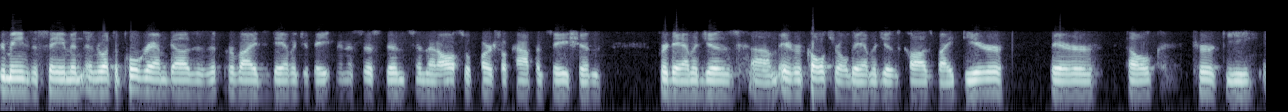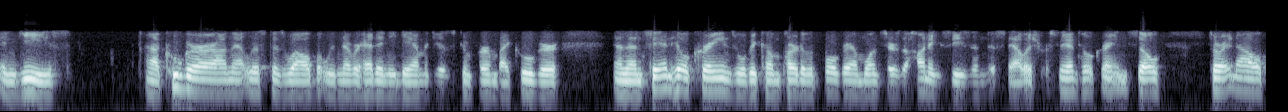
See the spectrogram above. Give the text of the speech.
remains the same. And, and what the program does is it provides damage abatement assistance and then also partial compensation for damages, um, agricultural damages caused by deer, bear, elk, turkey, and geese. Uh, cougar are on that list as well, but we've never had any damages confirmed by cougar. And then sandhill cranes will become part of the program once there's a hunting season established for sandhill cranes. So, so right now,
